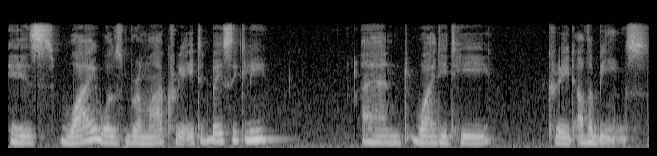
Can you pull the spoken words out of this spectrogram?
is why was Brahma created basically? And why did he create other beings?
